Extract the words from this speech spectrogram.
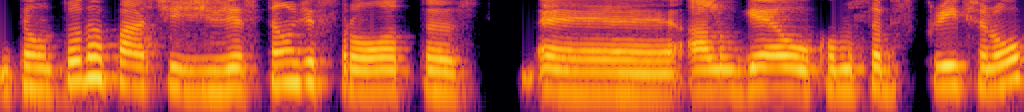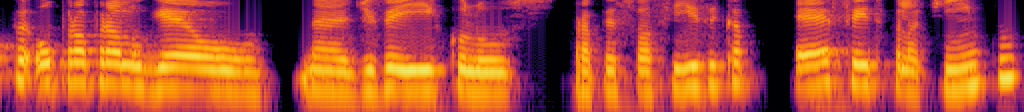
Então toda a parte de gestão de frotas, é, aluguel como subscription ou o próprio aluguel né, de veículos para pessoa física é feito pela Quinto.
